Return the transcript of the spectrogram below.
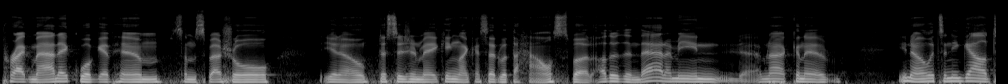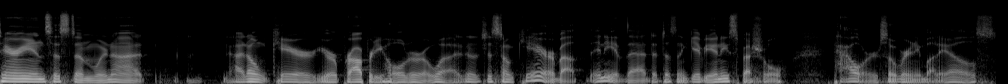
pragmatic, we'll give him some special, you know, decision making. Like I said with the House, but other than that, I mean, I'm not gonna, you know, it's an egalitarian system. We're not. I don't care you're a property holder or what. I just don't care about any of that. That doesn't give you any special powers over anybody else.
